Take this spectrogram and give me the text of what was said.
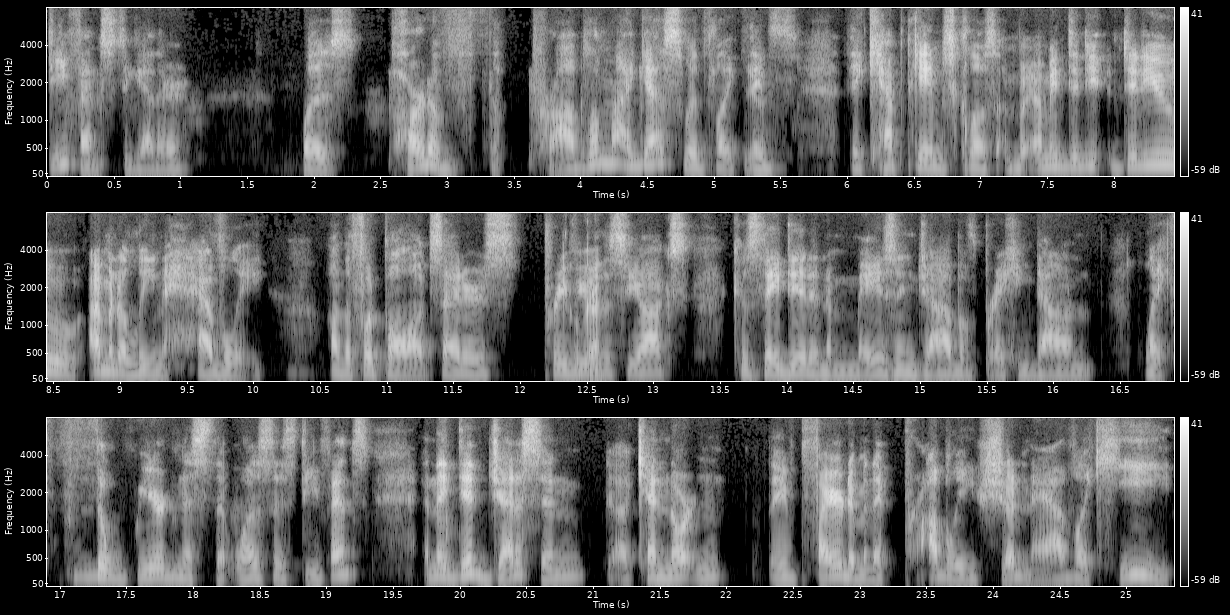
defense together was part of the problem, I guess. With like they Yes. they kept games close. I mean, did you did you? I'm going to lean heavily on the Football Outsiders preview Okay. of the Seahawks because they did an amazing job of breaking down like the weirdness that was this defense, and they did jettison uh, Ken Norton. They fired him, and they probably shouldn't have. Like he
